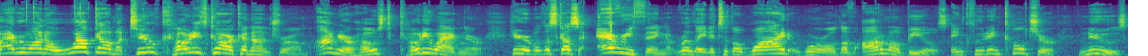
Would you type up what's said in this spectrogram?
everyone, and welcome to Cody's Car Conundrum. I'm your host, Cody Wagner. Here we'll discuss everything related to the wide world of automobiles, including culture, news,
